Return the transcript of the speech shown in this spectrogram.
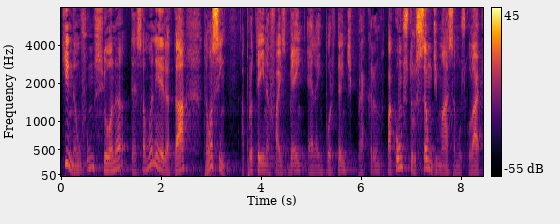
que não funciona dessa maneira, tá? Então, assim, a proteína faz bem, ela é importante para a construção de massa muscular,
